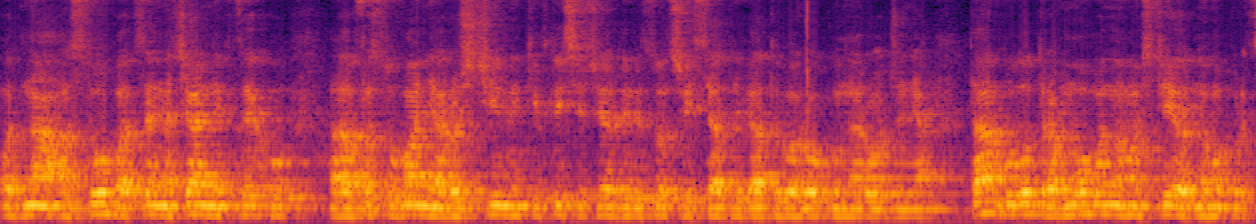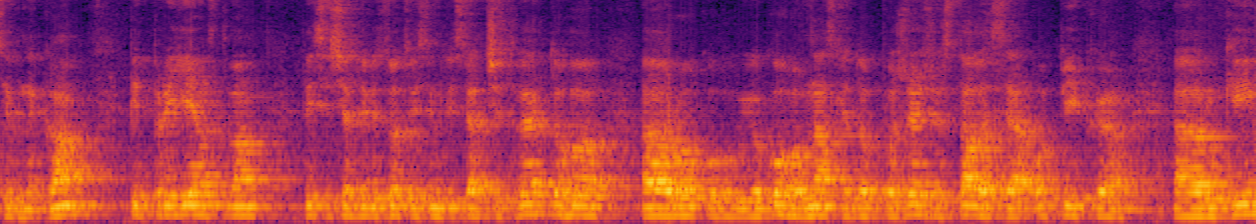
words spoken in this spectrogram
одна особа, це начальник цеху е, фасування розчинників 1969 року народження. Там було травмованого ще одного працівника підприємства. 1984 року, у якого внаслідок пожежі сталося опік е, руки,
